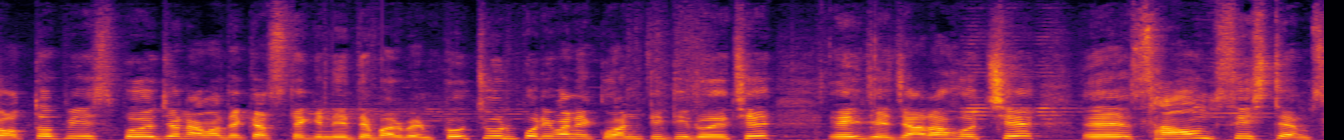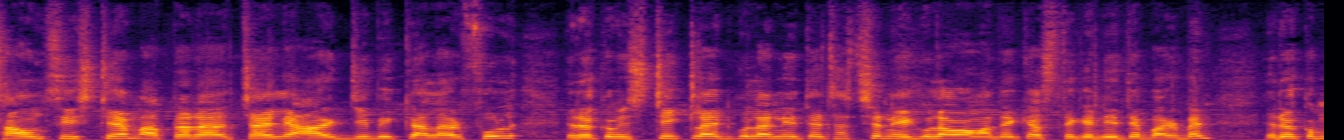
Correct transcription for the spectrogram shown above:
যত পিস প্রয়োজন আমাদের কাছ থেকে নিতে পারবেন। প্রচুর পরিমাণে কোয়ান্টিটি রয়েছে। এই যে যারা হচ্ছে সাউন্ড সিস্টেম সাউন্ড সিস্টেম আপনারা চাইলে আট জিবি কালারফুল এরকম স্টিক লাইটগুলো নিতে চাচ্ছেন, এগুলাও আমাদের কাছ থেকে নিতে পারবেন। এরকম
